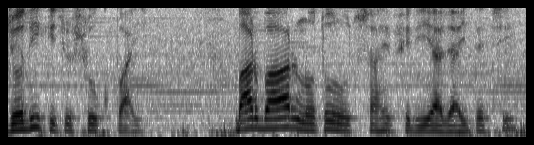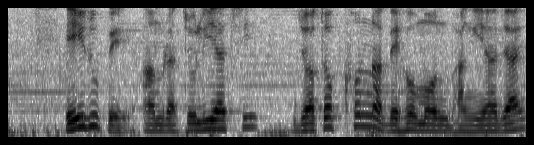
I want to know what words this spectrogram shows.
যদি কিছু সুখ পাই। বারবার নতুন উৎসাহে ফিরিয়া যাইতেছি, এইরূপে আমরা চলিয়াছি, যতক্ষণ না দেহ মন ভাঙিয়া যায়,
